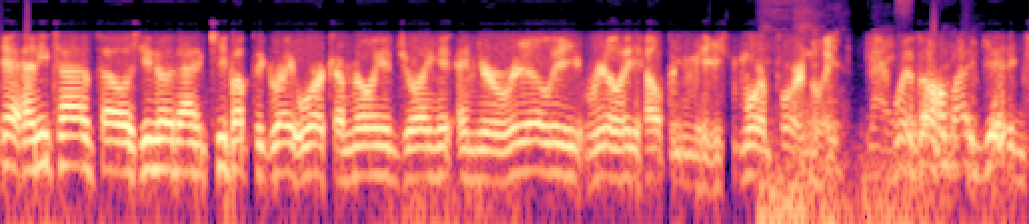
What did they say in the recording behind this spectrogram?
Yeah, anytime, fellas. You know that. And keep up the great work. I'm really enjoying it, and you're really, really helping me. More importantly, Nice. with all my gigs.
